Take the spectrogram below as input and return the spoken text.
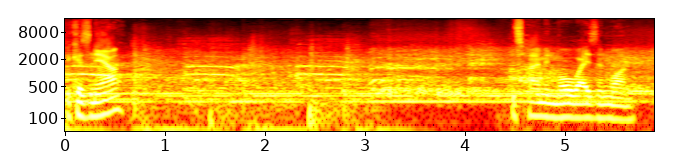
Because now, it's home in more ways than one.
